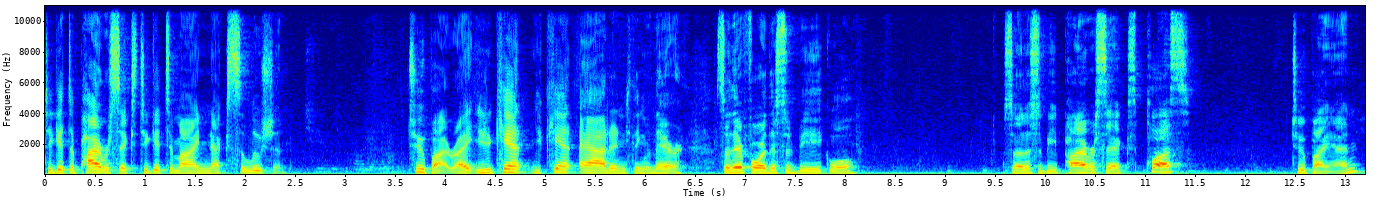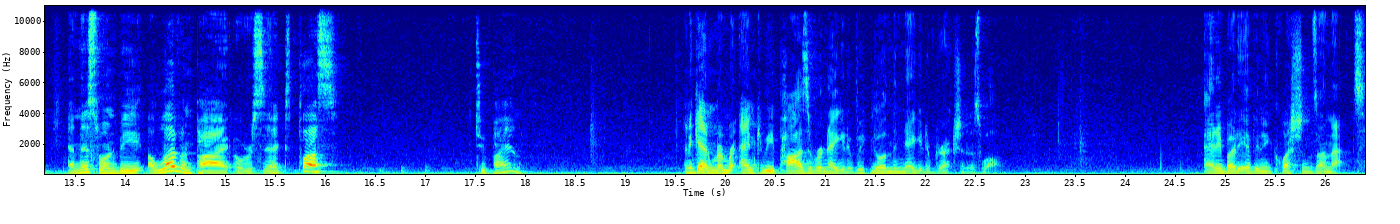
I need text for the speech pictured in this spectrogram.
to get to pi over 6 to get to my next solution? 2 pi, right? You can't, you can't add anything from there. So therefore, this would be equal. So this would be pi over 6 plus 2 pi n. And this one would be 11 pi over 6 plus 2 pi n. And again, remember, n can be positive or negative. We can go in the negative direction as well. Anybody have any questions on that?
